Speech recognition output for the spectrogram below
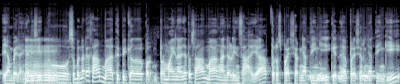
Yang bedanya di Hmm. situ. Sebenarnya sama, tipikal per- permainannya tuh sama, ngandelin sayap, terus pressure-nya tinggi, eh, pressure-nya tinggi.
